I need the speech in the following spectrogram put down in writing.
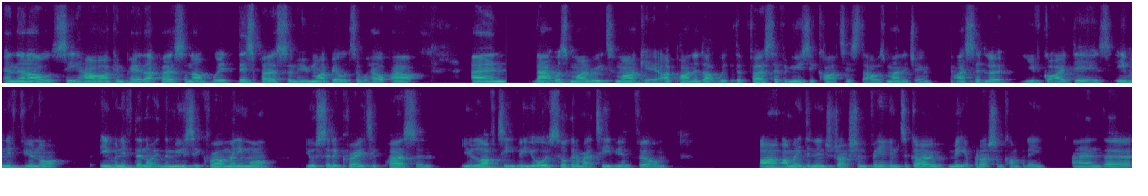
and then I will see how I can pair that person up with this person who might be able to help out. And that was my route to market. I partnered up with the first ever music artist that I was managing. I said, look, you've got ideas, even if you're not even if they're not in the music realm anymore, you're still a creative person. You love TV. You're always talking about TV and film. I, I made an introduction for him to go meet a production company, and uh,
